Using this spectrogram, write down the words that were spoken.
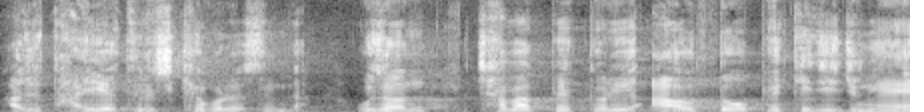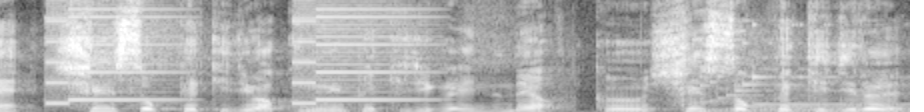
아주 다이어트를 시켜버렸습니다. 우선 차박 팩토리 아웃도어 패키지 중에 실속 패키지와 국민 패키지가 있는데요. 그 실속 패키지를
